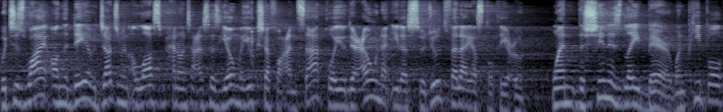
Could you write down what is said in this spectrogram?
Which is why on the day of judgment, Allah subhanahu wa ta'ala says, يَوْمَ يُكْشَفُ عَنْ سَاقٍ وَيُدْعَوْنَ إِلَى السُّجُودِ فَلَا يَسْتَطِيعُونَ when the shin is laid bare, when people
